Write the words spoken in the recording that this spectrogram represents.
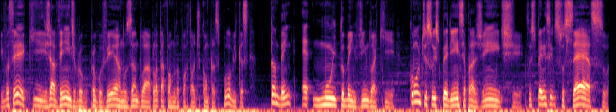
E você que já vende para o governo usando a plataforma do portal de compras públicas, também é muito bem-vindo aqui. Conte sua experiência pra gente, sua experiência de sucesso.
